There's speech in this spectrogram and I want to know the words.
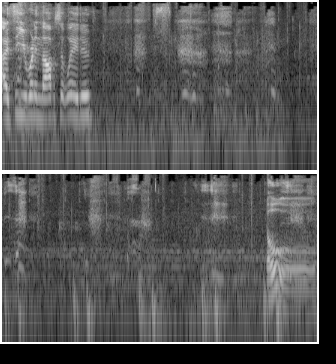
I see you running the opposite way, dude. Oh.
